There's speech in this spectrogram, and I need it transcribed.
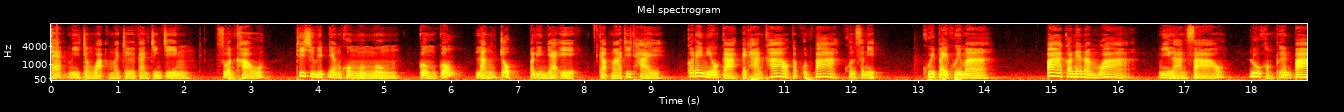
และมีจังหวะมาเจอกันจริง ๆ ส่วนเขาที่ชีวิตยังคงงงงๆกงกงหลังจบปริญญาเอกกลับมาที่ไทย ก็ได้มีโอกาสไปทานข้าวกับคุณป้าคนสนิท คุยไปคุยมา ป้าก็แนะนำว่ามีหลานสาว ลูกของเพื่อนป้า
